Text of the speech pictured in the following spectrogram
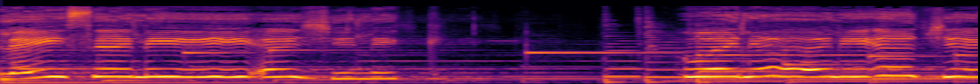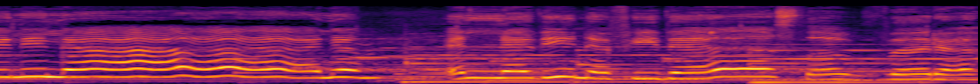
ليس لي أجلك ولا لأجل العالم الذين فدا صبره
